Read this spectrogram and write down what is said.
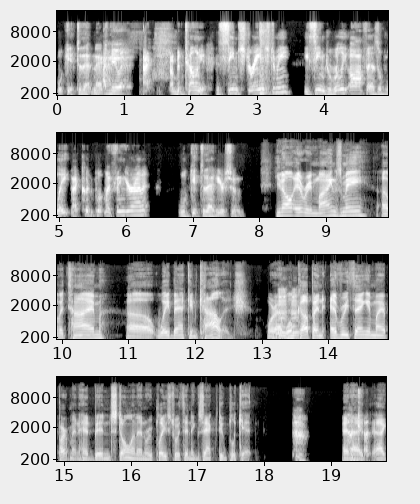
We'll get to that next. I knew it. I, I've been telling you, it seemed strange to me. He seemed really off as of late, and I couldn't put my finger on it. We'll get to that here soon. You know, it reminds me of a time uh, way back in college where I Mhm. woke up and everything in my apartment had been stolen and replaced with an exact duplicate. And I, I,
